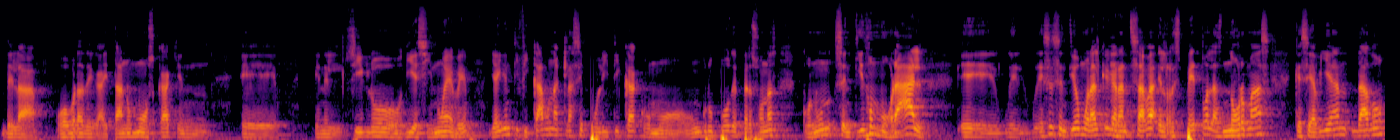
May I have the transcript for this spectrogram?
de la obra de Gaetano Mosca, quien eh, en el siglo XIX ya identificaba una clase política como un grupo de personas con un sentido moral, eh, ese sentido moral que garantizaba el respeto a las normas que se habían dado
